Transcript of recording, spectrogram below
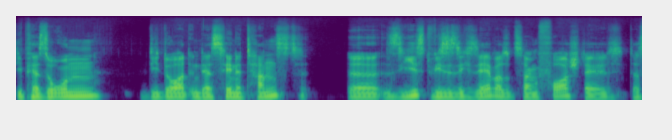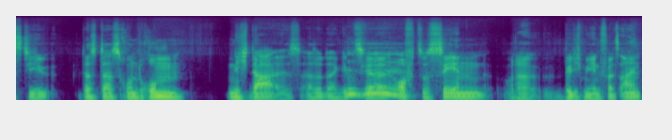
die Person, die dort in der Szene tanzt, äh, siehst, wie sie sich selber sozusagen vorstellt, dass die, dass das rundrum nicht da ist. Also da gibt es mhm. ja oft so Szenen, oder bilde ich mir jedenfalls ein,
